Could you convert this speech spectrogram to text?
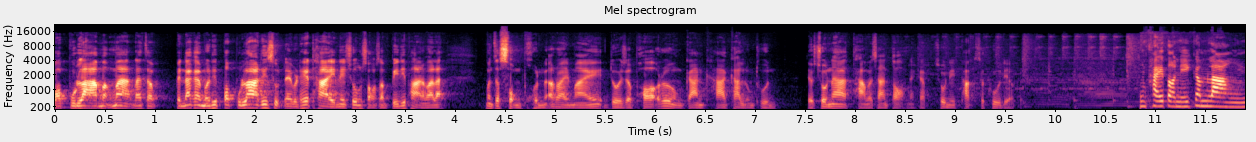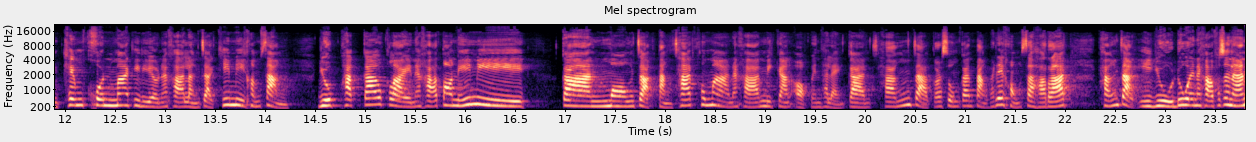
ป๊อปปูล่ามากๆ น่าจะเป็นนักการเมืองที่ป๊อปปูล่าที่สุดในประเทศไทยในช่วง2อสปีที่ผ่านมาแล้ว มันจะส่งผลอะไรไหม โดยเฉพาะเรื่องของการค้าการลงทุน เดี๋ยวช่วงหน้าถามอาจารย์ต่อนะครับ ช่วงนี้พักสักครู่เดียวไทยตอนนี้กำลังเข้มข้นมากทีเดียวนะคะ หลังจากที่มีคำสั่งยุบพักก้าวไกลนะคะ ตอนนี้มีการมองจากต่างชาติเข้ามานะคะ มีการออกเป็นแถลงการ์ทั้งจากกระทรวงการต่างประเทศของสหรัฐ ทั้งจาก EU ด้วยนะคะ เพราะฉะนั้น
